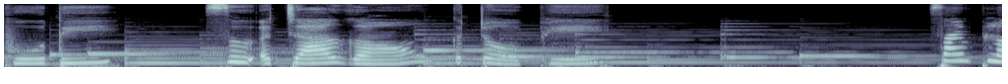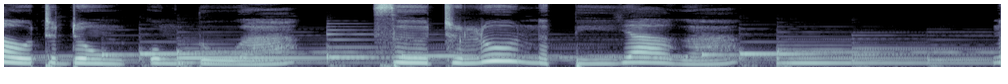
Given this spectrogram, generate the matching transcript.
ဖူသည်စုအချားကောင်ကတော်ဖေးဆိုင်ဖလောထဒုံကုံတူကစုထလူနတိယကန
